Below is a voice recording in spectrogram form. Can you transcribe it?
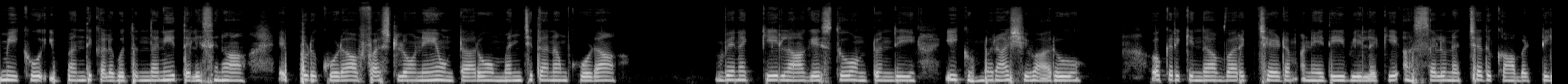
మీకు ఇబ్బంది కలుగుతుందని తెలిసిన ఎప్పుడు కూడా ఫస్ట్లోనే ఉంటారు. మంచితనం కూడా వెనక్కి లాగేస్తూ ఉంటుంది. ఈ కుంభరాశి వారు ఒకరి కింద వర్క్ చేయడం అనేది వీళ్ళకి అస్సలు నచ్చదు కాబట్టి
